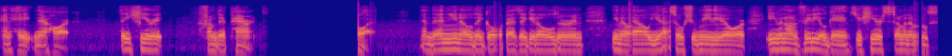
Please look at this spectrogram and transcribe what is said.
and hate in their heart. They hear it from their parents. And then, you know, they go up as they get older, and, you know, now you have social media or even on video games, you hear some of the most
